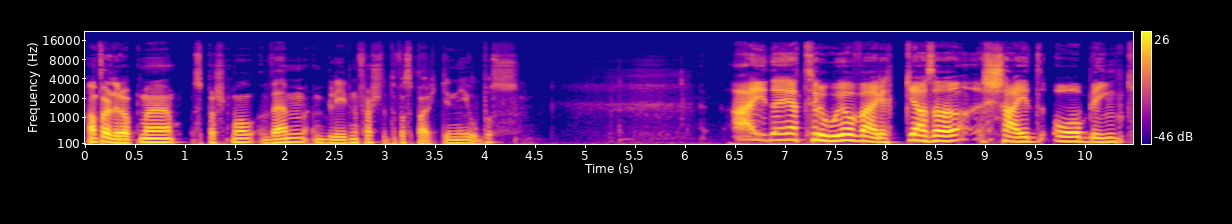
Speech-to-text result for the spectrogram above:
Han følger opp med spørsmål Hvem blir den første til å få sparken i Obos? Nei, det, jeg tror jo verket Altså, Skeid og Blink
